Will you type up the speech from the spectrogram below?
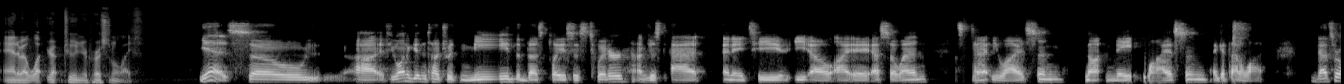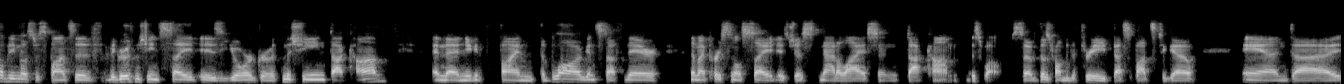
and about what you're up to in your personal life? Yeah, so uh, if you want to get in touch with me, the best place is Twitter. I'm just at N A T E L I A S O N. It's Nat Eliason, not Nate Eliason. I get that a lot. That's where I'll be most responsive. The Growth Machine site is yourgrowthmachine.com. And then you can find the blog and stuff there. Then my personal site is just nateliason.com as well. So those are probably the three best spots to go. And uh,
